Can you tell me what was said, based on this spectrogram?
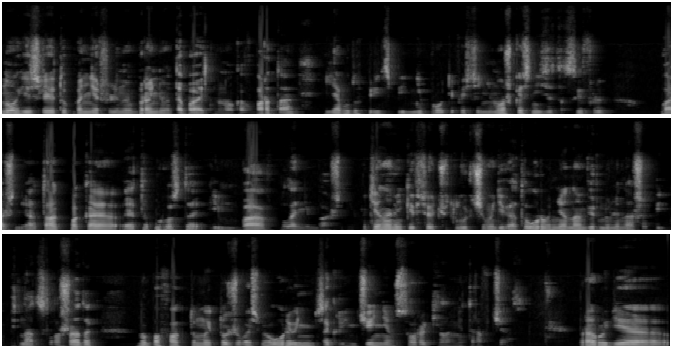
Но если эту понерфленную броню добавить немного в борта, я буду в принципе не против, если немножко снизится цифры башни. А так пока это просто имба в плане башни. По динамике все чуть лучше, чем у 9 уровня. Нам вернули наши 15 лошадок. Но по факту мы тоже 8 уровень с ограничением 40 км в час. Про орудие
